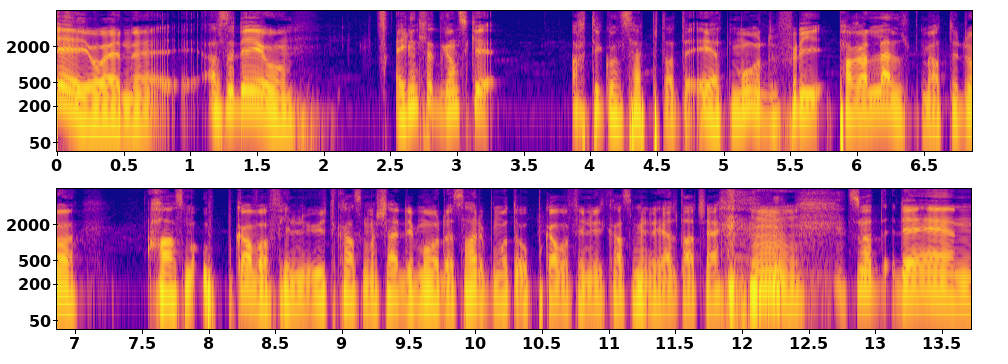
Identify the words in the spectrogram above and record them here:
er jo en eh, Altså, det er jo egentlig et ganske artig konsept at det er et mord. Fordi parallelt med at du da har som oppgave å finne ut hva som har skjedd i mordet, så har du på en måte oppgave å finne ut hva som i det hele tatt skjer. Mm. Sånn at det er en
